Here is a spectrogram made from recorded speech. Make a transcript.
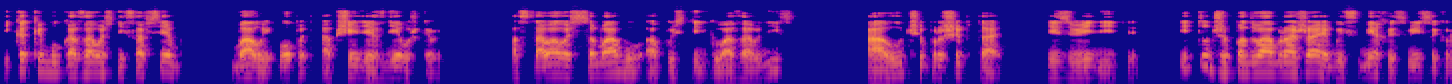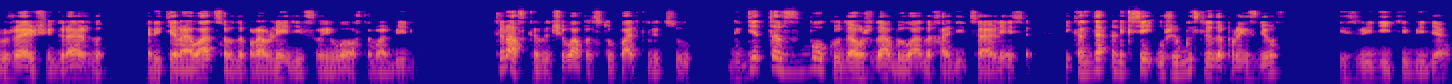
и, как ему казалось, не совсем малый опыт общения с девушками. Оставалось самому опустить глаза вниз, а лучше прошептать «Извините». И тут же под воображаемый смех и свист окружающих граждан ретироваться в направлении своего автомобиля. Краска начала подступать к лицу. Где-то сбоку должна была находиться Олеся. И когда Алексей уже мысленно произнес «Извините меня»,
